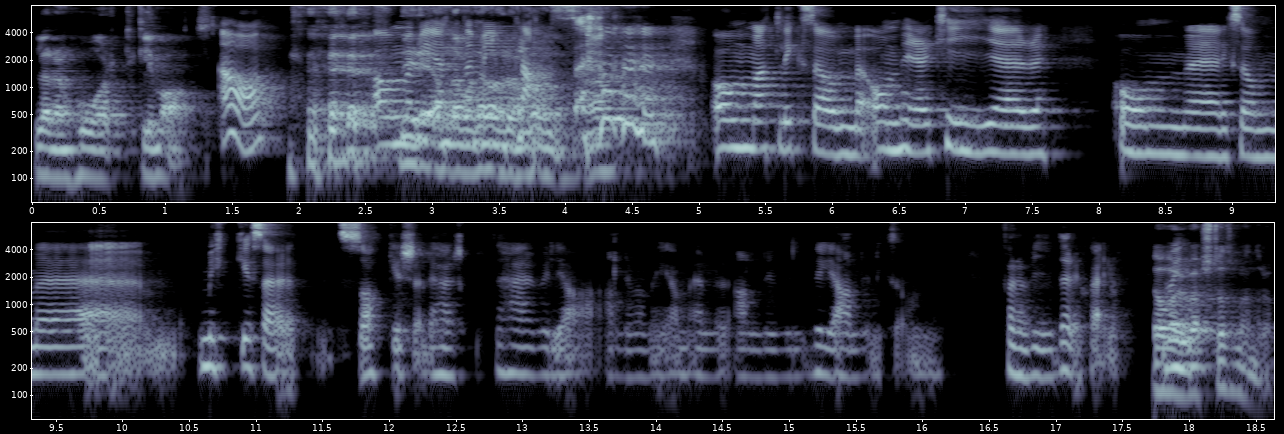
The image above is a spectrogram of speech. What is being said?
Lärde dig om hårt klimat? Ja, om att veta min om plats. London. om att liksom, om hierarkier, om eh, liksom eh, mycket så här saker, så det, här, det här vill jag aldrig vara med om eller aldrig vill, vill jag aldrig liksom föra vidare själv. Ja, vad är det värsta som hände då?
